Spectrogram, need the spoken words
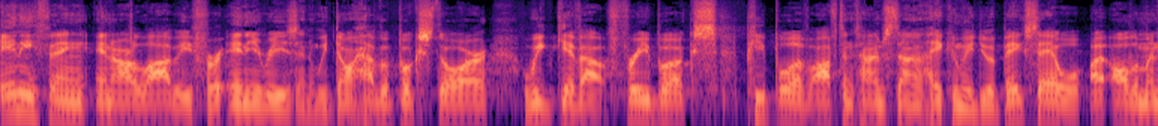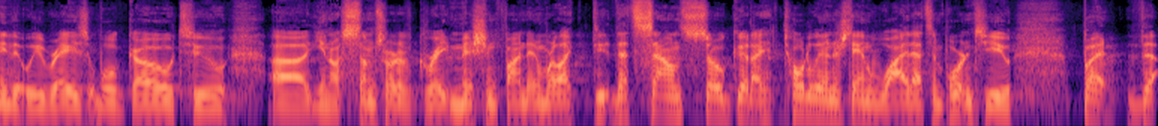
anything in our lobby for any reason. We don't have a bookstore. We give out free books. People have oftentimes done, hey, can we do a bake sale? Well, all the money that we raise will go to, uh, you know, some sort of great mission fund. And we're like, that sounds so good. I totally understand why that's important to you. But the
